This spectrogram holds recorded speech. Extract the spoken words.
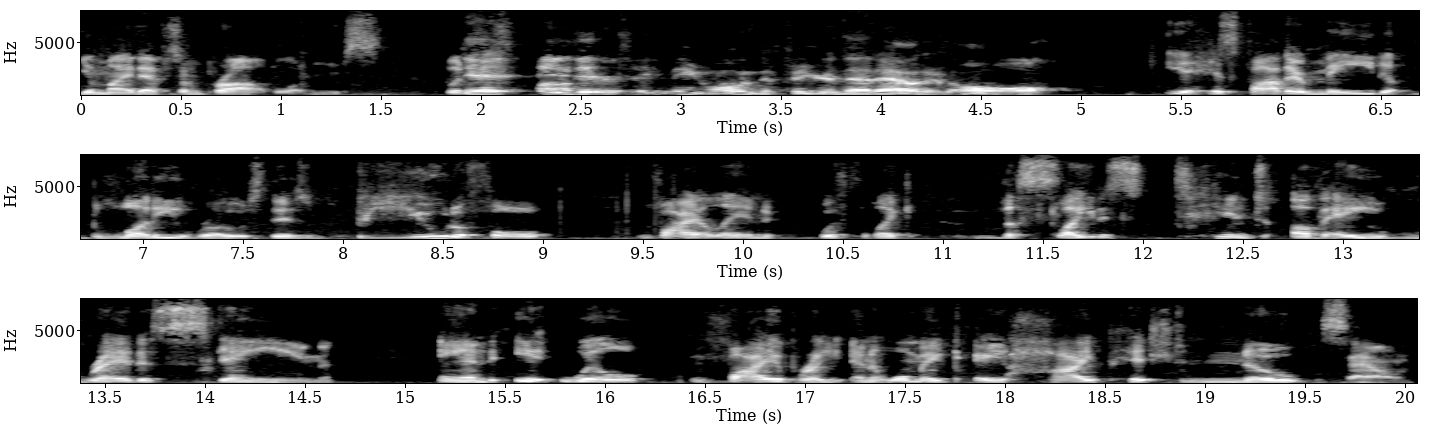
You might have some problems. But yeah, his it didn't take me long to figure that out at all. Yeah, his father made Bloody Rose, this beautiful violin with like the slightest tint of a red stain, and it will vibrate and it will make a high pitched note sound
